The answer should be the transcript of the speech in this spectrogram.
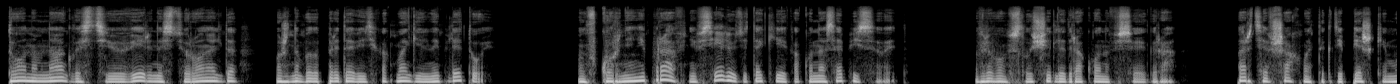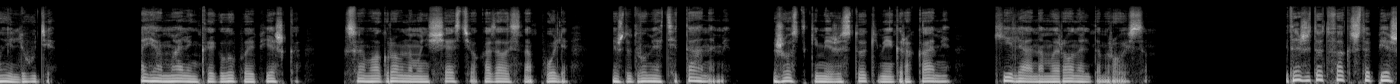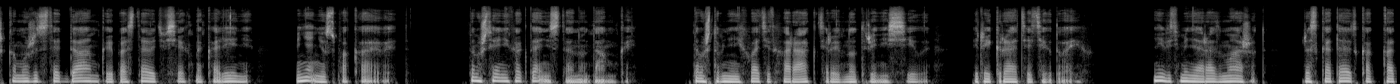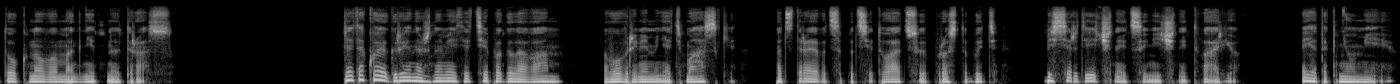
Тоном, наглостью и уверенностью Рональда можно было придавить, как могильной плитой. Он в корне не прав, не все люди такие, как он нас описывает. В любом случае для драконов все игра. Партия в шахматы, где пешки мы, люди. А я, маленькая глупая пешка, к своему огромному несчастью оказалась на поле между двумя титанами, жесткими и жестокими игроками Киллианом и Рональдом Ройсом. И даже тот факт, что пешка может стать дамкой и поставить всех на колени, меня не успокаивает. Потому что я никогда не стану дамкой. Потому что мне не хватит характера и внутренней силы переиграть этих двоих. Они ведь меня размажут, раскатают как каток новую магнитную трассу. Для такой игры нужно уметь идти по головам, вовремя менять маски, подстраиваться под ситуацию, просто быть бессердечной и циничной тварью. А я так не умею.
